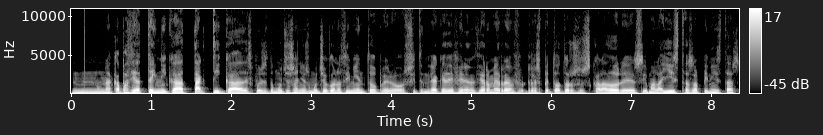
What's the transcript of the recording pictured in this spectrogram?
mm, una capacidad técnica, táctica, después de muchos años, mucho conocimiento, pero si tendría que diferenciarme respecto a otros escaladores, himalayistas, alpinistas,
